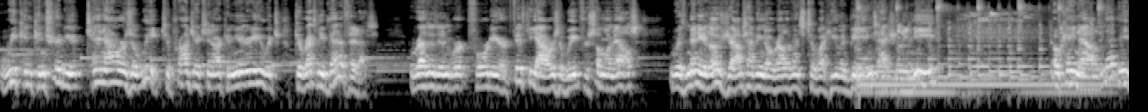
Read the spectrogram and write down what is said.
We can contribute 10 hours a week to projects in our community which directly benefit us, rather than work 40 or 50 hours a week for someone else, with many of those jobs having no relevance to what human beings actually need. Okay, now let me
